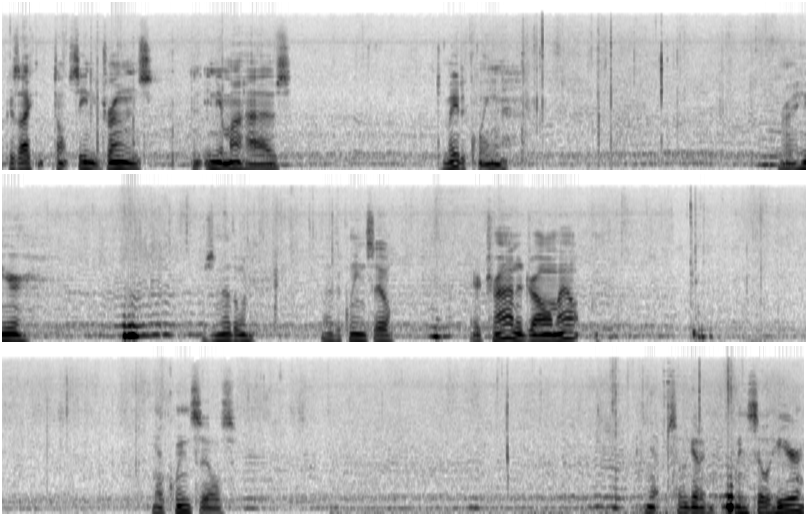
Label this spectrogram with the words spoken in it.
because I don't see any drones in any of my hives Tomato queen. Right here, there's another one, another queen cell. They're trying to draw them out. More queen cells. Yep, so we got a queen cell here,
